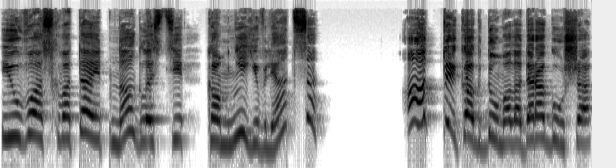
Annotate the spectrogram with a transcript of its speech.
и у вас хватает наглости ко мне являться? А ты как думала, дорогуша?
